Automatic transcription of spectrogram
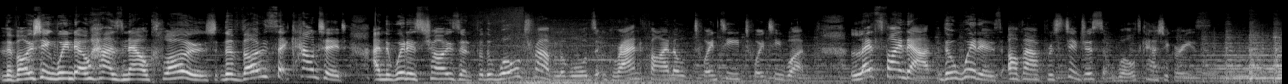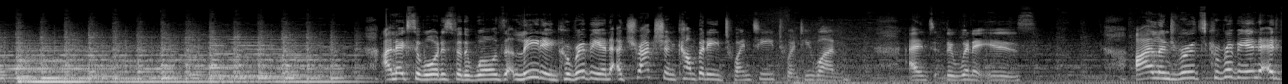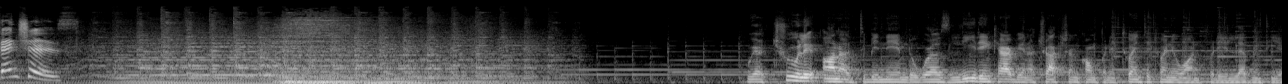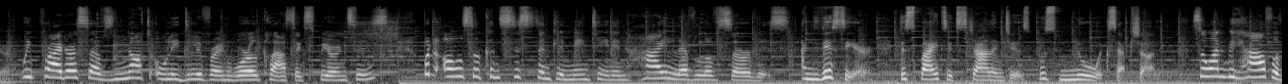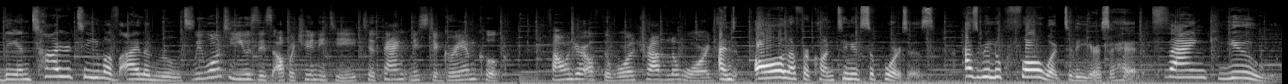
The voting window has now closed. The votes counted and the winners chosen for the World Travel Awards Grand Final 2021. Let's find out the winners of our prestigious world categories. Our next award is for the world's leading Caribbean attraction company 2021. And the winner is Island Routes Caribbean Adventures. We are truly honored to be named the world's leading Caribbean attraction company 2021 for the 11th year. We pride ourselves not only delivering world-class experiences, but also consistently maintaining high level of service. And this year, despite its challenges, was no exception. So on behalf of the entire team of Island Routes, we want to use this opportunity to thank Mr. Graham Cook, founder of the World Travel Awards, and all of our continued supporters as we look forward to the years ahead. Thank you.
